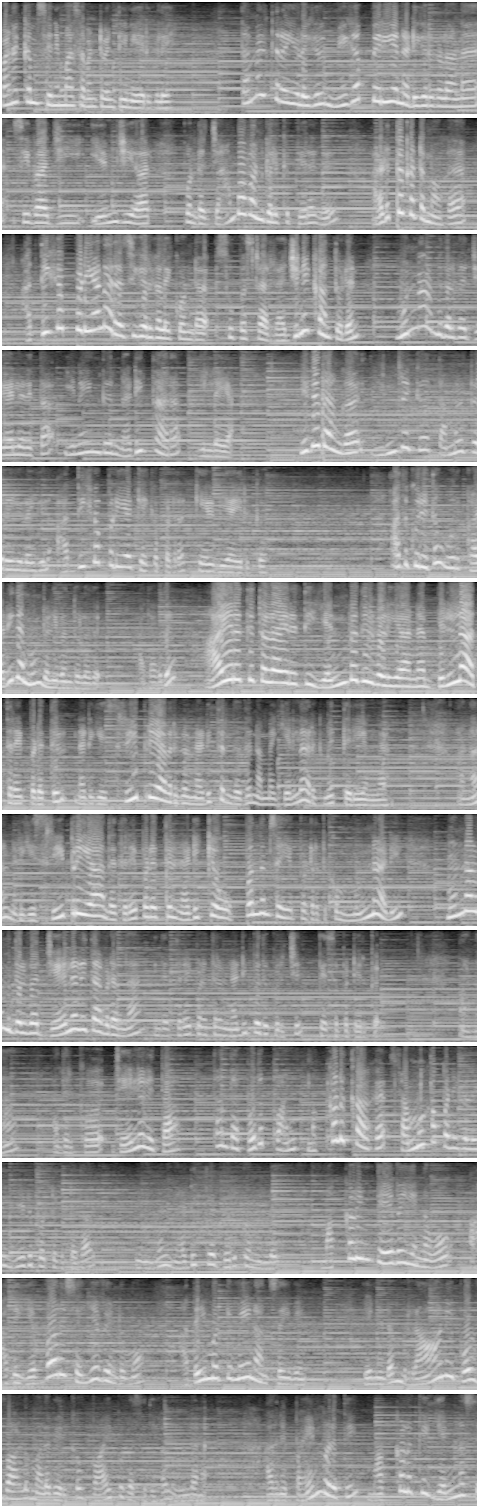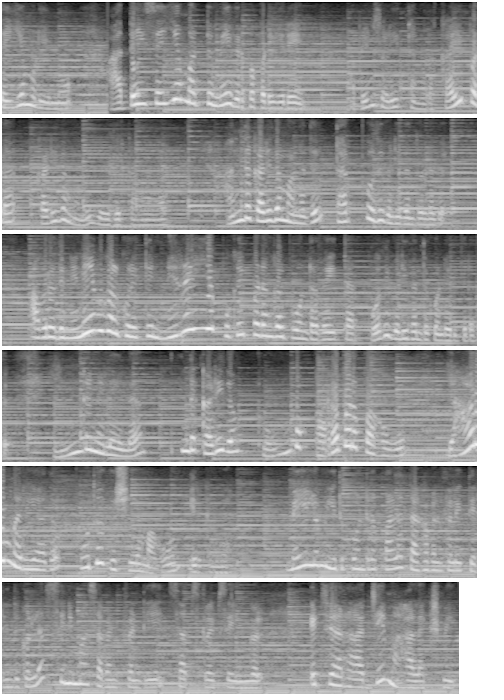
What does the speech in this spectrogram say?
வணக்கம் cinema seven twenty நேர்களே தமிழ் திரையுலகில் மிகப்பெரிய நடிகர்களான சிவாஜி எம்ஜிஆர் போன்ற ஜாம்பவான்களுக்கு பிறகு அடுத்த கட்டமாக அதிகப்படியான ரசிகர்களை கொண்ட சூப்பர் ஸ்டார் ரஜினிகாந்துடன் முன்னாள் முதல்வர் ஜெயலலிதா இணைந்து நடித்தாரா இல்லையா? இதுதாங்க இன்றைக்கு தமிழ் திரையுலகில் அதிகப்படியா கேட்கப்படுற கேள்வியா இருக்கு. அது குறித்து ஒரு கடிதமும் வெளிவந்துள்ளது. அதாவது ஆயிரத்தி தொள்ளாயிரத்தி எண்பதில் வெளியான பில்லா திரைப்படத்தில் நடிகை ஸ்ரீபிரியா அவர்கள் நடித்திருந்தது நம்ம எல்லாருக்குமே தெரியுங்க. ஆனால் நடிகை ஸ்ரீபிரியா அந்த திரைப்படத்தில் நடிக்க ஒப்பந்தம் செய்யப்படுறதுக்கு முன்னாடி முன்னாள் முதல்வர் ஜெயலலிதாவிடம் தான் இந்த திரைப்படத்தில் நடிப்பது குறித்து பேசப்பட்டிருக்கு. ஆனா அதற்கு ஜெயலலிதா தான் தற்போது பண் மக்களுக்காக சமூக பணிகளில் ஈடுபட்டு விட்டதால் இனிமேல் நடிக்க விருப்பமில்லை. மக்களின் தேவை என்னவோ அதை எவ்வாறு செய்ய வேண்டுமோ அதை மட்டுமே நான் செய்வேன். என்னிடம் ராணி போல் வாழும் அளவிற்கு வாய்ப்பு வசதிகள் உள்ளன. அதனை பயன்படுத்தி மக்களுக்கு என்ன செய்ய முடியுமோ அதை செய்ய மட்டுமே விருப்பப்படுகிறேன் அப்படின்னு சொல்லி தன்னோட கைப்பட கடிதம் ஒன்று எழுதியிருக்காங்க அந்த கடிதமானது தற்போது வெளிவந்துள்ளது. அவரது நினைவுகள் குறித்து நிறைய புகைப்படங்கள் போன்றவை தற்போது வெளிவந்து கொண்டிருக்கிறது. இந்த நிலையில இந்த கடிதம் ரொம்ப பரபரப்பாகவும் யாரும் அறியாத புது விஷயமாகவும் இருக்குங்க. மேலும் இது போன்ற பல தகவல்களை தெரிந்து கொள்ள சினிமா செவன் டுவெண்ட்டியை சப்ஸ்கிரைப் செய்யுங்கள். It's your RJ Mahalakshmi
